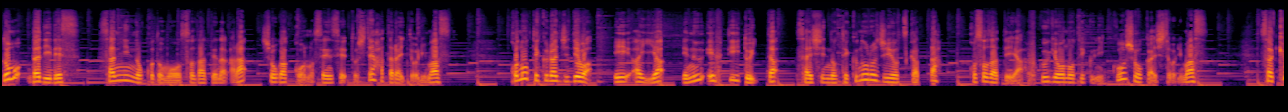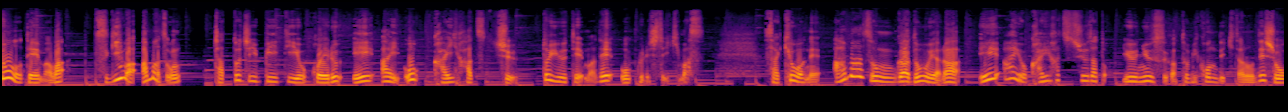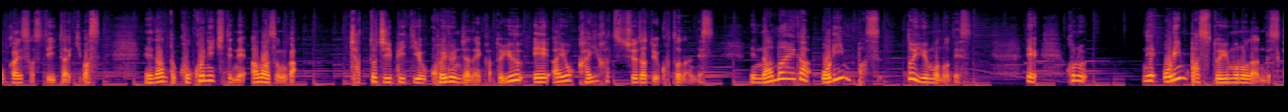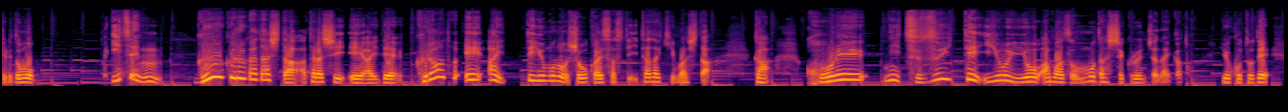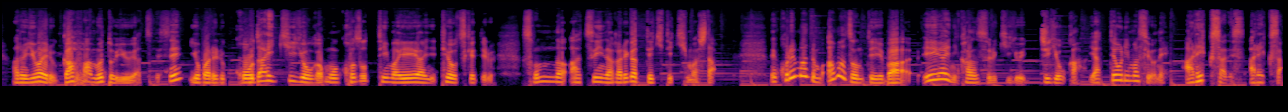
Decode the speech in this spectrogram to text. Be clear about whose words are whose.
Speaker 1: どうも、ダディです。3人の子供を育てながら、小学校の先生として働いております。このテクラジでは、AI や NFT といった最新のテクノロジーを使った子育てや副業のテクニックを紹介しております。さあ、今日のテーマは、次は Amazon? チャット GPT を超える AI を開発中というテーマでお送りしていきます。さあ今日はね、Amazon がどうやら AI を開発中だというニュースが飛び込んできたので紹介させていただきます。えなんとここに来てね、Amazon がチャット GPT を超えるんじゃないかという AI を開発中だということなんです。で名前がオリンパスというものです。で、このね、オリンパスというものなんですけれども、以前、Google が出した新しい AI で、クラウド AI っていうものを紹介させていただきましたが、これに続いていよいよ Amazon も出してくるんじゃないかということで、あの、いわゆる GAFAM というやつですね。呼ばれる古代企業がもうこぞって今 AI に手をつけてる。そんな熱い流れができてきました。でこれまでも Amazon といえば AI に関する企業、事業がやっておりますよね。Alexa です。Alexa。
